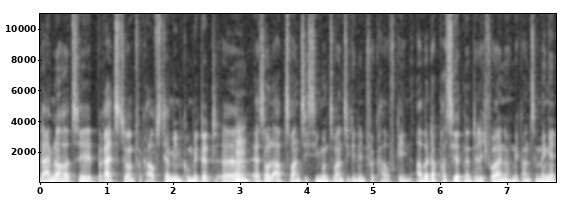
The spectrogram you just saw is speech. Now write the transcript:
Daimler hat sie bereits zu einem Verkaufstermin committed. Äh, mhm. Er soll ab 2027 in den Verkauf gehen. Aber da passiert natürlich vorher noch eine ganze Menge.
